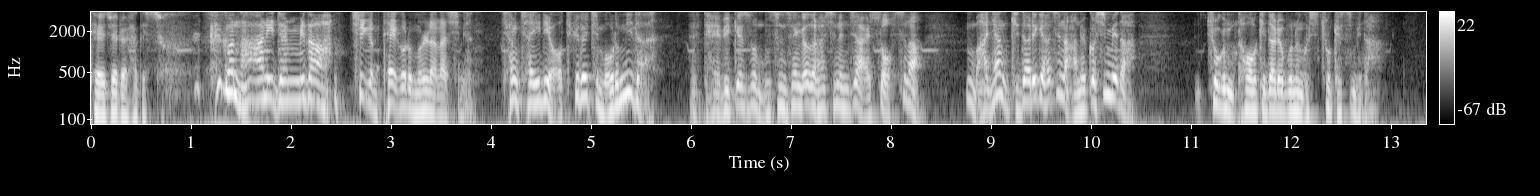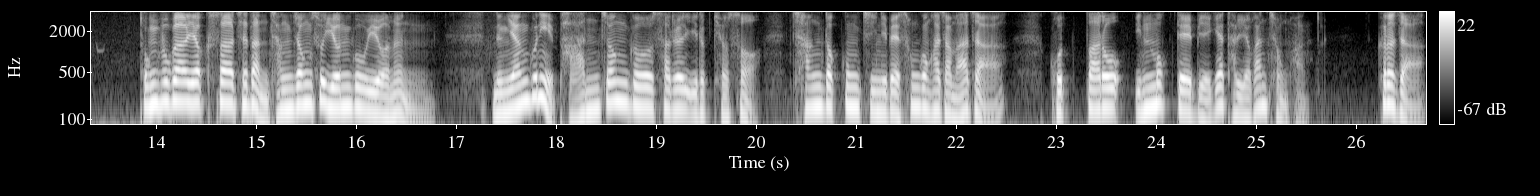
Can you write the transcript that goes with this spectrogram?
대죄를 하겠소. 그건 아니 됩니다. 지금 대거로 물러나시면 장차 일이 어떻게 될지 모릅니다. 대비께서 무슨 생각을 하시는지 알 수 없으나 마냥 기다리게 하지는 않을 것입니다. 조금 더 기다려보는 것이 좋겠습니다. 동북아 역사재단 장정수 연구위원은 능양군이 반정거사를 일으켜서 창덕궁 진입에 성공하자마자 곧바로 인목대비에게 달려간 정황. 그러자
